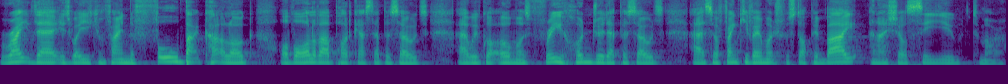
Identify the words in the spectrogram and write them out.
Right there is where you can find the full back catalogue of all of our podcast episodes. Uh, we've got almost 300 episodes. Uh, so thank you very much for stopping by, and I shall see you tomorrow.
